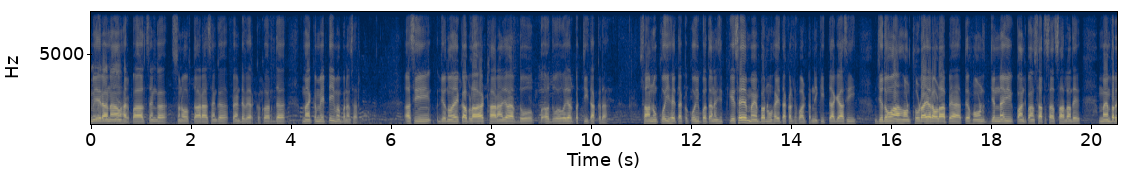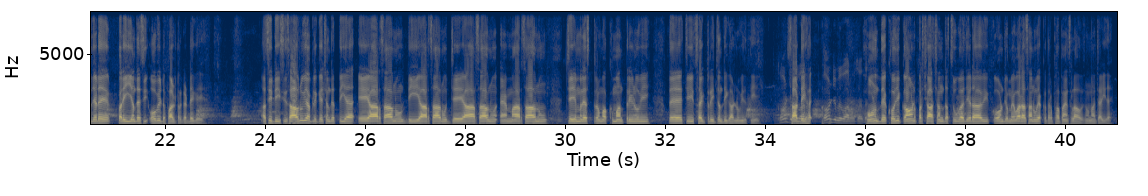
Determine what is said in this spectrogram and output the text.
ਮੇਰਾ ਨਾਮ ਹਰਪਾਲ ਸਿੰਘ ਸਨੋਫ ਤਾਰਾ ਸਿੰਘ ਪਿੰਡ ਵਿਰਕ ਖੁਰਦ ਮੈਂ ਕਮੇਟੀ ਮੈਂਬਰ ਹਾਂ ਸਰ। ਅਸੀਂ ਜਦੋਂ ਇਹ ਘਪਲਾ 18002 2025 ਤੱਕ ਦਾ ਸਾਨੂੰ ਕੋਈ ਹਜੇ ਤੱਕ ਕੋਈ ਪਤਾ ਨਹੀਂ ਸੀ। ਕਿਸੇ ਮੈਂਬਰ ਨੂੰ ਹਜੇ ਤੱਕ ਡਿਫਾਲਟਰ ਨਹੀਂ ਕੀਤਾ ਗਿਆ ਸੀ। ਜਦੋਂ ਆ ਹੁਣ ਥੋੜਾ ਜਿਹਾ ਰੌਲਾ ਪਿਆ ਤੇ ਹੁਣ ਜਿੰਨੇ ਵੀ 5 5 7 7 ਸਾਲਾਂ ਦੇ ਮੈਂਬਰ ਜਿਹੜੇ ਭਰੀ ਜਾਂਦੇ ਸੀ, ਉਹ ਵੀ ਡਿਫਾਲਟਰ ਕੱਢੇ ਗਏ ਅਸੀਂ ਡੀਸੀ ਸਾਹਿਬ ਨੂੰ ਵੀ ਐਪਲੀਕੇਸ਼ਨ ਦਿੱਤੀ ਹੈ ਏਆਰ ਸਾਹਿਬ ਨੂੰ ਡੀਆਰ ਸਾਹਿਬ ਨੂੰ ਜੇਆਰ ਸਾਹਿਬ ਨੂੰ ਐਮਆਰ ਸਾਹਿਬ ਨੂੰ, ਚੀਫ ਮਿਨਿਸਟਰ ਮੁੱਖ ਮੰਤਰੀ ਨੂੰ ਵੀ ਤੇ ਚੀਫ ਸੈਕਟਰੀ ਚੰਡੀਗੜ੍ਹ ਨੂੰ ਵੀ ਦਿੱਤੀ ਹੈ ਕੌਣ ਸਾਡੀ ਕੌਣ ਜ਼ਿੰਮੇਵਾਰ ਹੋ ਸਕਦਾ? ਹੁਣ ਦੇਖੋ ਜੀ ਕੌਣ ਪ੍ਰਸ਼ਾਸਨ ਦੱਸੂਗਾ ਜਿਹੜਾ ਵੀ ਕੌਣ ਜ਼ਿੰਮੇਵਾਰ ਆ ਸਾਨੂੰ ਇੱਕ ਤਰਫਾ ਫੈਸਲਾ ਹੋ- ਹੋਣਾ ਚਾਹੀਦਾ ਹੈ।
